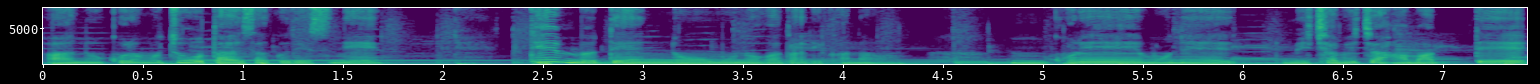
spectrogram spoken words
あのこれも超大作ですね。天武天皇物語かな。うん、これもねめちゃめちゃハマって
